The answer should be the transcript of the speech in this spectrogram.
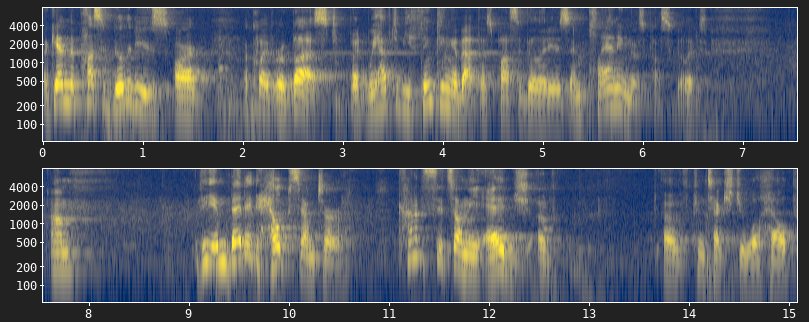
Again, the possibilities are, are quite robust, but we have to be thinking about those possibilities and planning those possibilities. Um, the embedded help center kind of sits on the edge of, of contextual help,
